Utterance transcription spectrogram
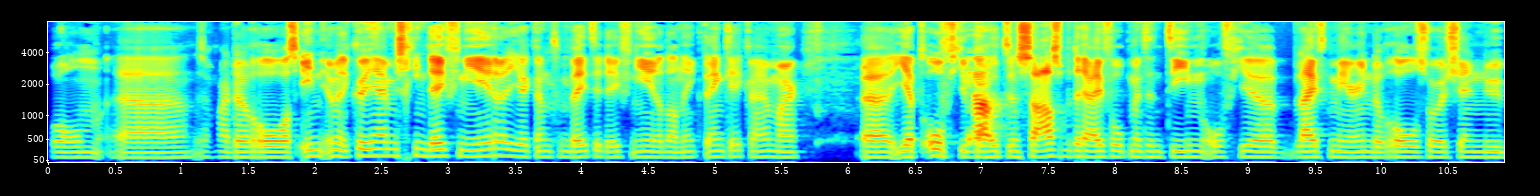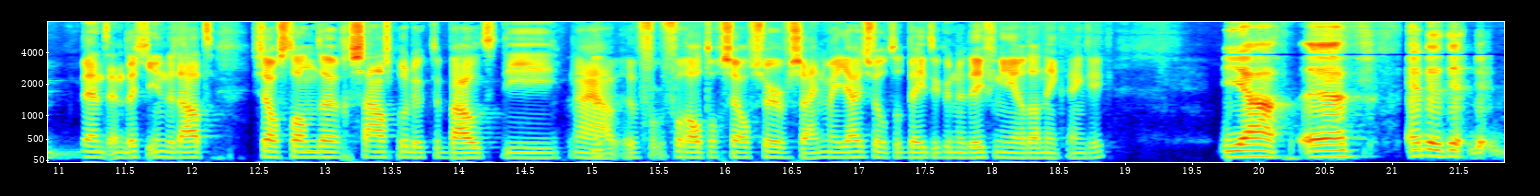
om uh, zeg maar de rol als in. Kun jij misschien definiëren? Je kunt hem beter definiëren dan ik, denk ik. Hè? Maar uh, je hebt of je ja. bouwt een SaaS-bedrijf op met een team, of je blijft meer in de rol zoals je nu bent. En dat je inderdaad zelfstandig SaaS-producten bouwt die, nou ja, voor, vooral toch self-service zijn. Maar jij zult het beter kunnen definiëren dan ik, denk ik. Ja, en de, de, de,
